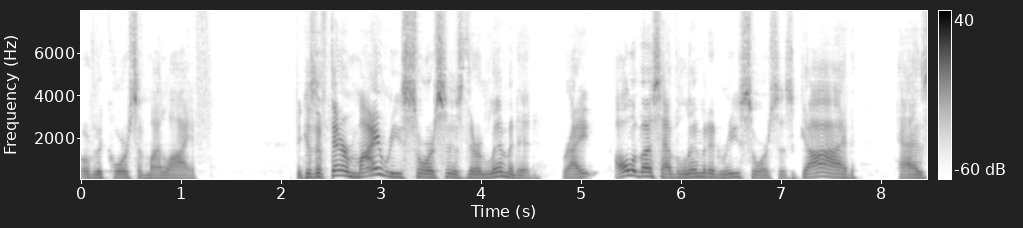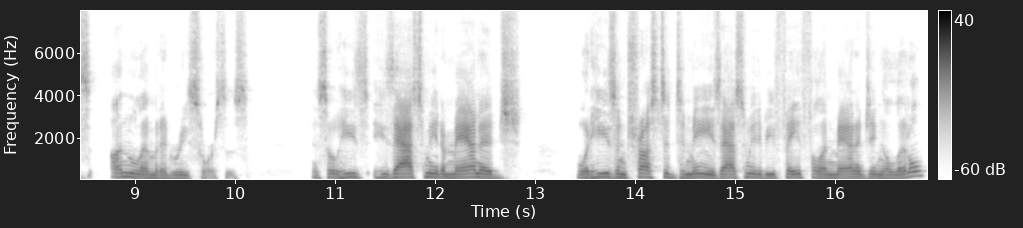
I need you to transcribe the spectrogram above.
over the course of my life. Because if they're my resources, they're limited, right? All of us have limited resources. God has unlimited resources. And so he's he's asked me to manage what he's entrusted to me. He's asked me to be faithful in managing a little,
